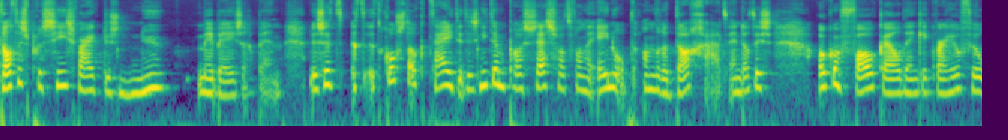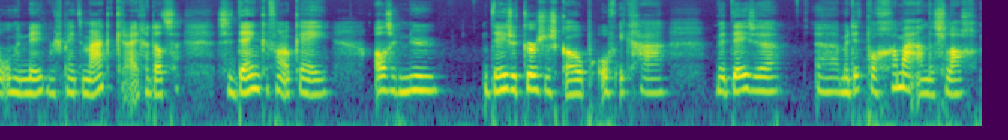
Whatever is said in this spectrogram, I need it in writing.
dat is precies waar ik dus nu mee bezig ben. Dus het, het, het, kost ook tijd. Het is niet een proces wat van de ene op de andere dag gaat. En dat is ook een valkuil, denk ik, waar heel veel ondernemers mee te maken krijgen. Dat ze, ze denken van oké, als ik nu deze cursus koop of ik ga met, deze, uh, met dit programma aan de slag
